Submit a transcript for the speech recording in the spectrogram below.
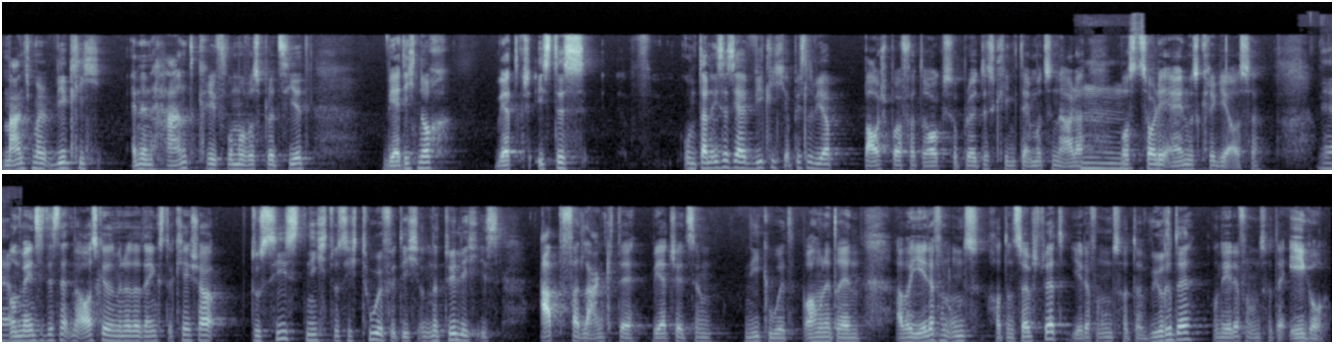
manchmal wirklich einen Handgriff, wo man was platziert, werde ich noch, werd, ist das, und dann ist es ja wirklich ein bisschen wie ein Bausparvertrag, so blöd das klingt, der emotionaler. Was zahle ich ein, was kriege ich außer? Ja. Und wenn sich das nicht mehr ausgeht, und wenn du da denkst, okay, schau, du siehst nicht, was ich tue für dich. Und natürlich ist abverlangte Wertschätzung nie gut, brauchen wir nicht reden. Aber jeder von uns hat einen Selbstwert, jeder von uns hat eine Würde und jeder von uns hat ein Ego.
